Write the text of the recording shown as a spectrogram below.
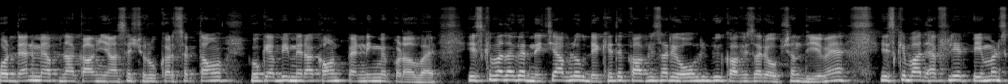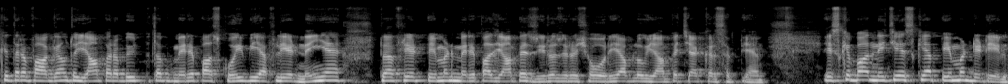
और देन मैं अपना काम यहाँ से शुरू कर सकता हूँ, क्योंकि अभी मेरा अकाउंट पेंडिंग में पड़ा हुआ है। इसके बाद अगर नीचे आप लोग देखें तो काफ़ी सारे और भी काफ़ी सारे ऑप्शन दिए हुए हैं। इसके बाद एफिलिएट पेमेंट पेमेंट्स की तरफ़ आ गया हूँ तो यहाँ पर अभी तक मेरे पास कोई भी एफिलिएट नहीं है तो एफिलिएट पेमेंट मेरे पास यहाँ पे ज़ीरो ज़ीरो शो हो रही है, आप लोग यहाँ पे चेक कर सकते हैं। इसके बाद नीचे इसके आप पेमेंट डिटेल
